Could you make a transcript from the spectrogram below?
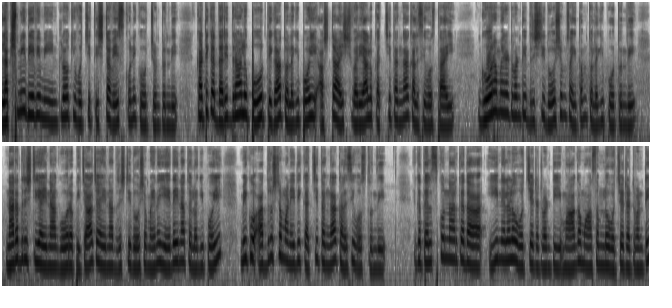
లక్ష్మీదేవి మీ ఇంట్లోకి వచ్చి తిష్ట వేసుకొని కూర్చుంటుంది. కటిక దరిద్రాలు పూర్తిగా తొలగిపోయి అష్ట ఐశ్వర్యాలు ఖచ్చితంగా కలిసి వస్తాయి. ఘోరమైనటువంటి దృష్టి దోషం సైతం తొలగిపోతుంది. నరదృష్టి అయినా ఘోర పిచాచ అయినా దృష్టి దోషమైన ఏదైనా తొలగిపోయి మీకు అదృష్టం అనేది ఖచ్చితంగా కలిసి వస్తుంది. ఇక తెలుసుకున్నారు కదా ఈ నెలలో వచ్చేటటువంటి మాఘమాసంలో వచ్చేటటువంటి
